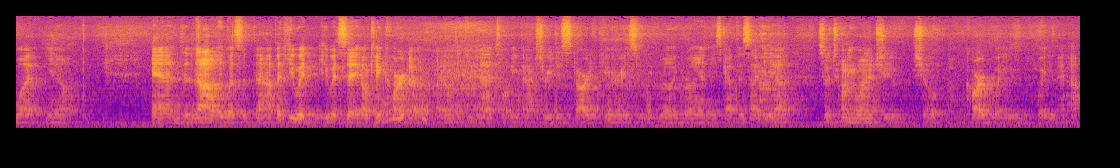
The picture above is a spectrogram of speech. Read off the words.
what, you know? And not only was it that, but he would he would say, okay, Card, uh, I don't think you met Tony Baxter. He just started here. He's really brilliant. He's got this idea. So Tony, why don't you show Card what you what you have?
